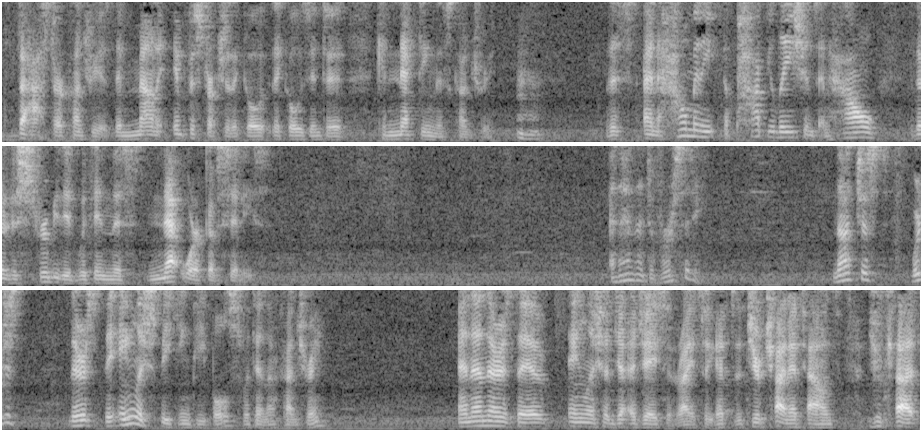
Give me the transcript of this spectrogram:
vast our country is. The amount of infrastructure that go that goes into connecting this country. Mhm. This and how many the populations and how they're distributed within this network of cities. And then the diversity. Not just we're just there's the English speaking peoples within our country. And then there's the English adja- adjacent, right? So you got your Chinatowns, you've got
